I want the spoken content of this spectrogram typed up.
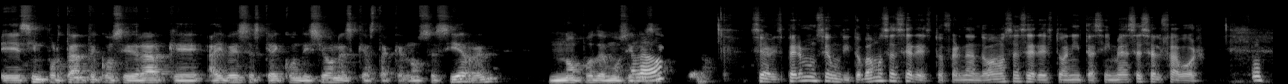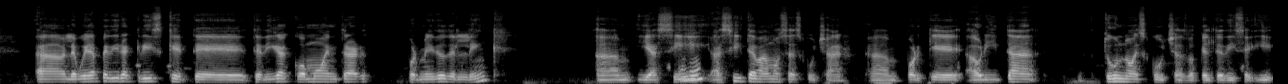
es importante considerar que hay veces que hay condiciones que hasta que no se cierren, no podemos iniciar. Sí, espérame un segundito. Vamos a hacer esto, Fernando. Vamos a hacer esto, Anita, si me haces el favor. Ah, le voy a pedir a Chris que te, te diga cómo entrar por medio del link. y así, así te vamos a escuchar. porque ahorita tú no escuchas lo que él te dice y,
